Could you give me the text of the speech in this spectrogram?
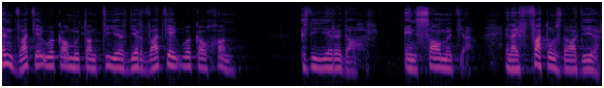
in wat jy ook al moet hanteer, deur wat jy ook al gaan, is die Here daar en saam met jou. En hy vat ons daardeur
